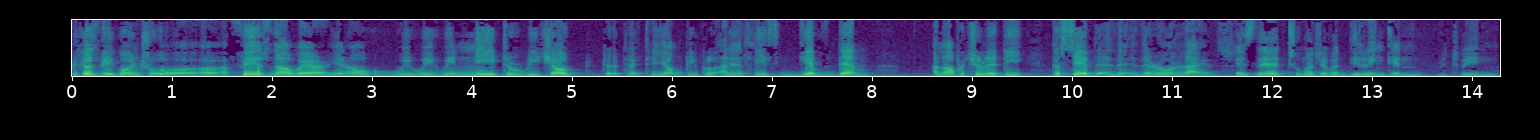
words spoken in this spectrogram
because we're going through a, a- phase now where, you know, we, we, we need to reach out to, to, to young people and Yes. at least give them an opportunity to save the, the, their own lives. Is there too much of a delinking between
